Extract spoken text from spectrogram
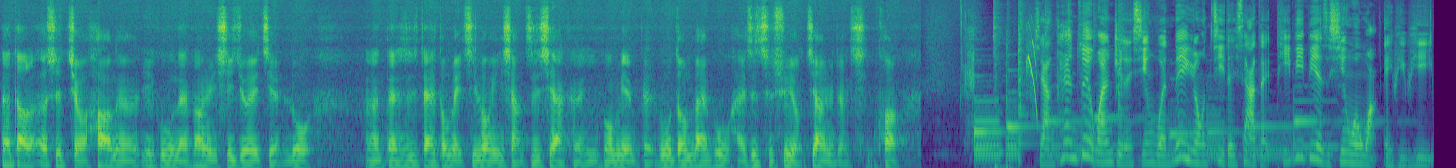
那到了二十九号呢，预估南方雨系就会减弱。那，但是在东北季风影响之下，可能迎风面北部东半部还是持续有降雨的情况。想看最完整的新闻内容，记得下载 TVBS 新闻网 APP。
